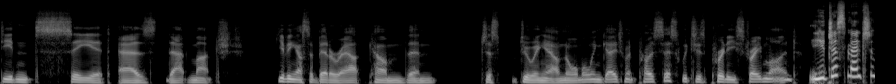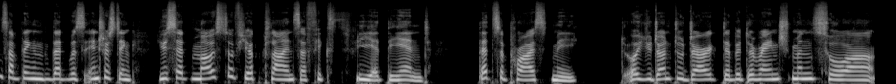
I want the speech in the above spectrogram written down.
didn't see it as that much giving us a better outcome than just doing our normal engagement process, which is pretty streamlined. You just mentioned something that was interesting. You said most of your clients are fixed fee at the end. That surprised me. Or you don't do direct debit arrangements or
